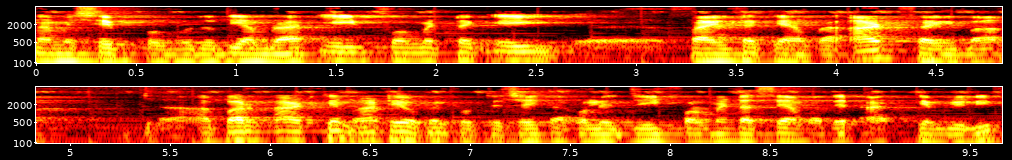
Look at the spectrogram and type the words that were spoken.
নামে সেভ করব। যদি আমরা এই ফরম্যাটটাকে এই ফাইলটাকে আমরা আর্ট ফাইল বা আবার আর্ট ক্যাম আর্টে ওপেন করতে চাই, তাহলে যেই ফরম্যাট আছে আমাদের আর্ট ক্যাম রিলিফ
